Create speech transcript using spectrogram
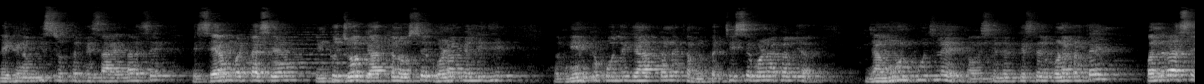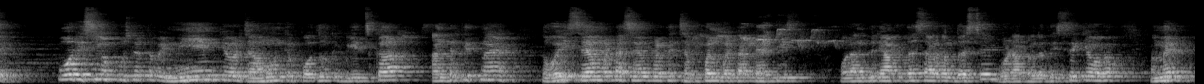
लेकिन हम इस सूत्र की सहायता से सेम बट्टा सेम इंटू जो ज्ञात करना उससे गुणा कर लीजिए। तो नीम के पौधे ज्ञात करने तो हमने पच्चीस से गुणा कर लिया। जामुन पूछ ले तो इसके लिए किससे गुणा करते हैं? पंद्रह से। और इसमें पूछ लेते भाई नीम के और जामुन के पौधों के बीच का अंतर कितना है? तो वही सेम बटा सेम करते छप्पन बटा पैंतीस और अंतर यहाँ पे दस आ हम दस से गुणा कर लेते इससे क्या होगा? हमें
